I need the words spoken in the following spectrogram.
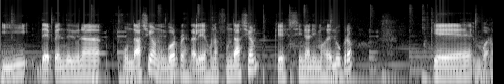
y depende de una fundación. WordPress en realidad es una fundación que es sin ánimos de lucro. Que, bueno,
